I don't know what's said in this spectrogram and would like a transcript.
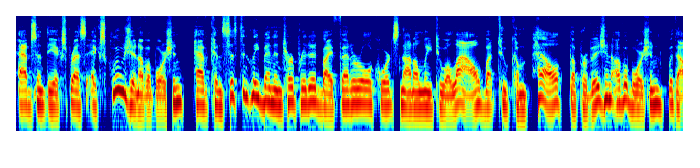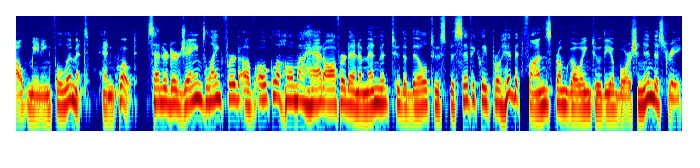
absent the express exclusion of abortion, have consistently been interpreted by federal courts not only to allow, but to compel the provision of abortion without meaningful limit. End quote. Senator James Lankford of Oklahoma had offered an amendment to the bill to specifically prohibit funds from going to the abortion industry,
